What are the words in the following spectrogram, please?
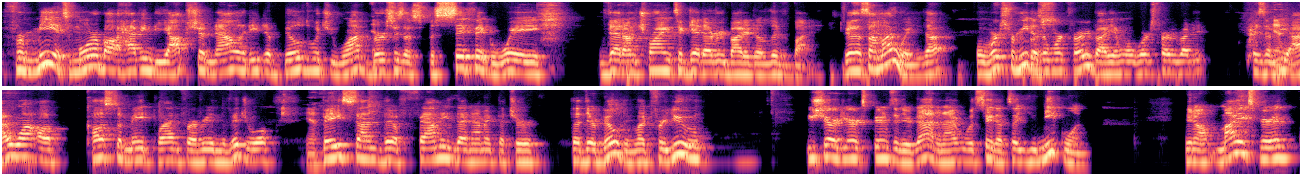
for me, it's more about having the optionality to build what you want versus a specific way that I'm trying to get everybody to live by. Because that's not my way. That what works for me doesn't work for everybody, and what works for everybody isn't me. I want a custom-made plan for every individual Yeah. based on the family dynamic that you're that they're building. Like for you, you shared your experience with your dad, and I would say that's a unique one. You know, my experience,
